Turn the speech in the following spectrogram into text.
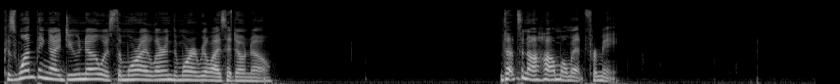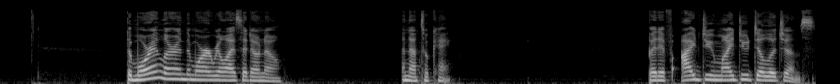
Because one thing I do know is the more I learn, the more I realize I don't know. That's an aha moment for me. The more I learn, the more I realize I don't know. And that's okay. But if I do my due diligence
